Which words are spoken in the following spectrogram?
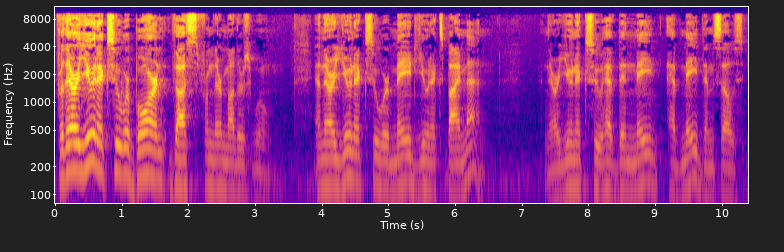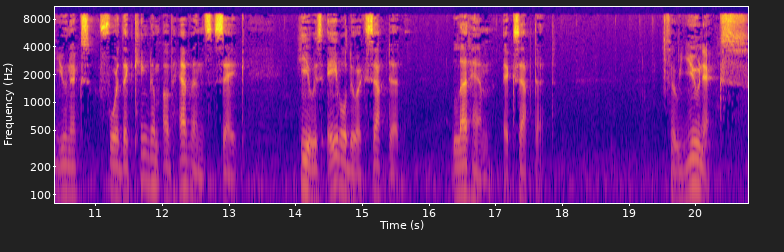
For there are eunuchs who were born thus from their mother's womb, and there are eunuchs who were made eunuchs by men. There are eunuchs who have been made have made themselves eunuchs for the kingdom of heaven's sake. He who is able to accept it, let him accept it. So eunuchs,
